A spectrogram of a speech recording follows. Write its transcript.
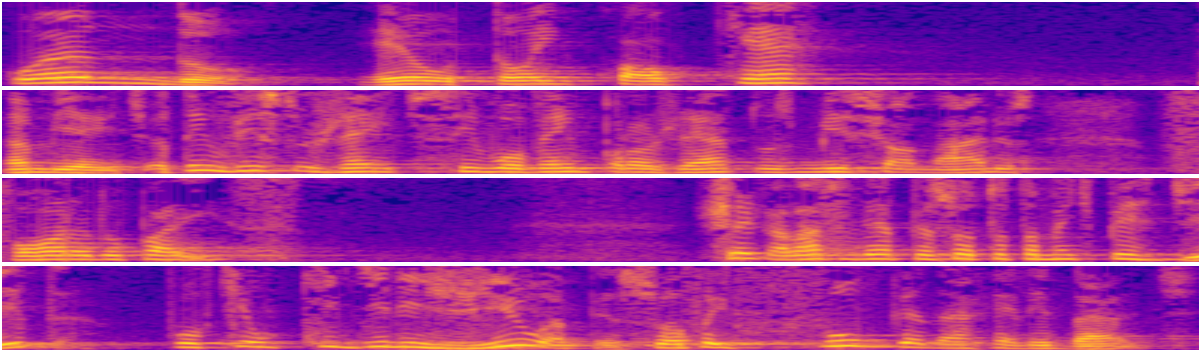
Quando eu estou em qualquer ambiente, eu tenho visto gente se envolver em projetos missionários fora do país. Chega lá, você vê a pessoa totalmente perdida, porque o que dirigiu a pessoa foi fuga da realidade.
